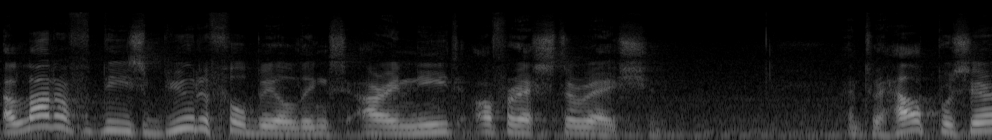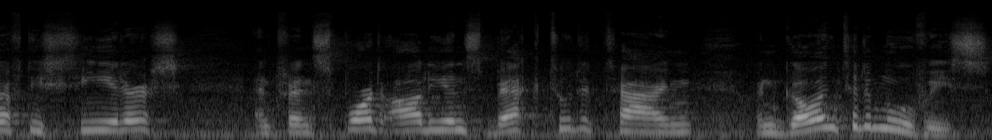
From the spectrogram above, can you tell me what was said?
A lot of these beautiful buildings are in need of restoration. And to help preserve these theatres and transport audience back to the time when going to the movies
